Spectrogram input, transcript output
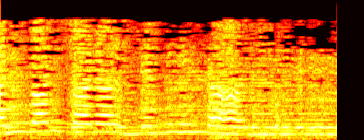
රන්වන් කරල් නෙමිලාදී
